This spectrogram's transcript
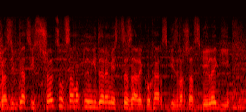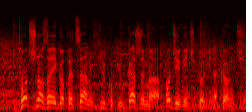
Klasyfikacji strzelców samotnym liderem jest Cezary Kucharski z warszawskiej Legii. Tłoczno za jego plecami kilku piłkarzy ma po 9 goli na koncie.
